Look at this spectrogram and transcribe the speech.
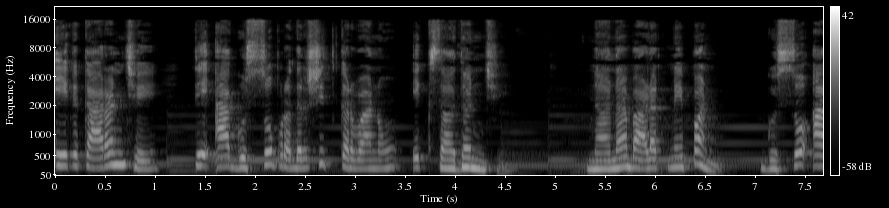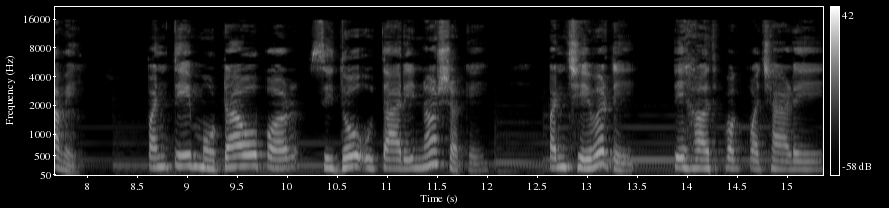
એક કારણ છે, તે આ ગુસ્સો પ્રદર્શિત કરવાનું એક સાધન છે. નાના બાળકને પણ ગુસ્સો આવે, પણ તે મોટાઓ પર સીધો ઉતારી ન શકે. પણ છેવટે તે હાથ પગ પછાડે,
